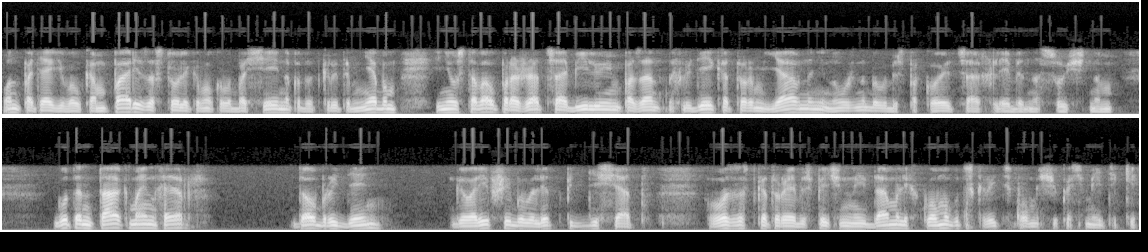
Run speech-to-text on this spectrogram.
Он потягивал компари за столиком около бассейна под открытым небом и не уставал поражаться обилию импозантных людей, которым явно не нужно было беспокоиться о хлебе насущном. «Guten Tag, mein Herr!» «Добрый день!» Говоривший было лет пятьдесят. Возраст, который обеспеченные дамы легко могут скрыть с помощью косметики.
